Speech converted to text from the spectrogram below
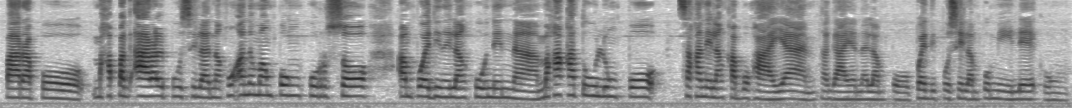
para po makapag-aral po sila na kung ano mang pong kurso ang pwede nilang kunin na makakatulong po sa kanilang kabuhayan. Kagaya na lang po, pwede po silang pumili kung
